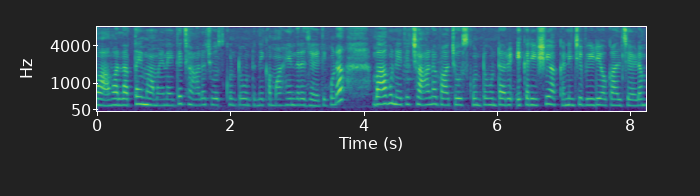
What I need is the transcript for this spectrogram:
వాళ్ళ అత్తయ్య మామయ్యని అయితే చాలా చూసుకుంటూ ఉంటుంది. ఇక మహేంద్ర జగతి కూడా బాబుని అయితే చాలా బాగా చూసుకుంటూ ఉంటారు. ఇక రిషి అక్కడి నుంచి వీడియో కాల్ చేయడం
